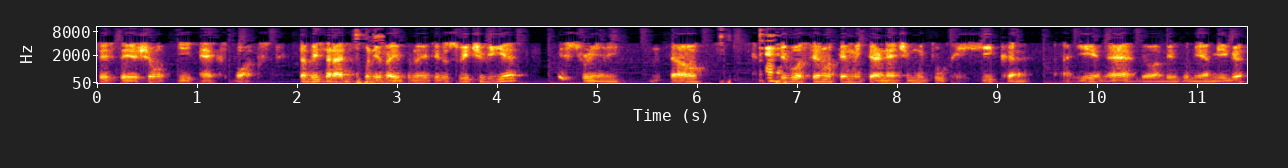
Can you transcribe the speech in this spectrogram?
PlayStation e Xbox. Também será disponível aí para o Nintendo Switch via streaming. Então, se você não tem uma internet muito rica aí, né, meu amigo, minha amiga,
